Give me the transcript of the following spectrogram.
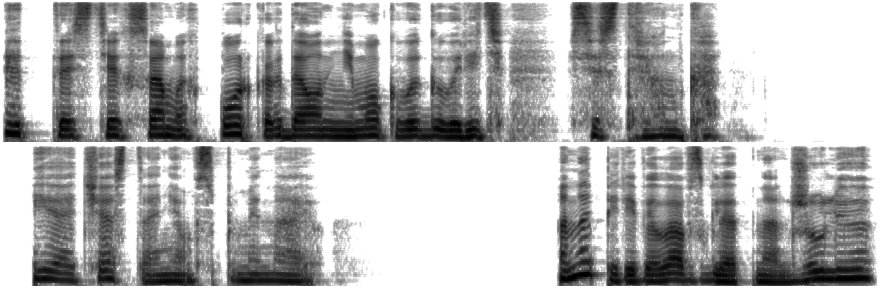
Это с тех самых пор, когда он не мог выговорить «сестренка». Я часто о нем вспоминаю. Она перевела взгляд на Джулию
